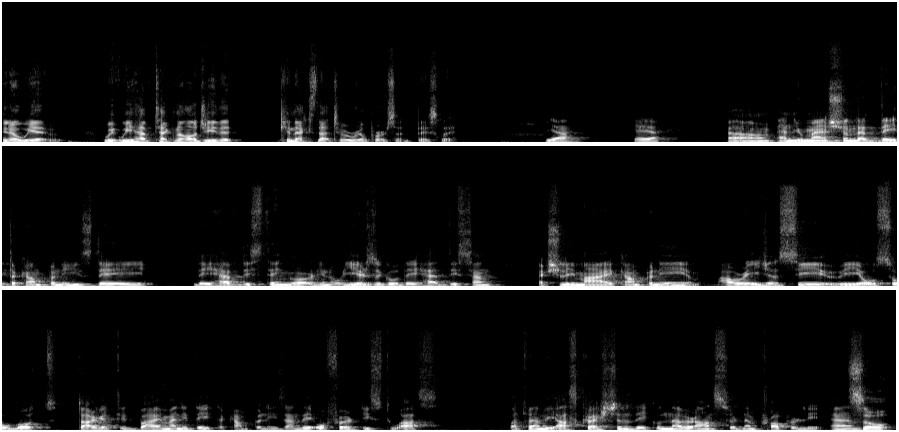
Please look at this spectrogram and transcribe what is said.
you know, we we we have technology that connects that to a real person, basically. Yeah, yeah, yeah. Um, and you mentioned that data companies they they have this thing or you know years ago they had this. And actually my company our agency we also got targeted by many data companies and they offered this to us. But when we asked questions they could never answer them properly. And so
